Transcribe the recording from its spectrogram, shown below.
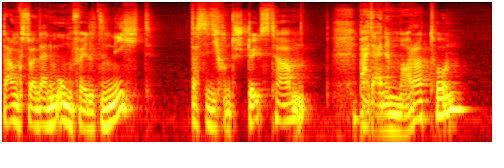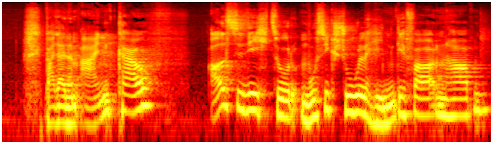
Dankst du an deinem Umfeld nicht, dass sie dich unterstützt haben? Bei deinem Marathon? Bei deinem Einkauf? Als sie dich zur Musikschule hingefahren haben?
